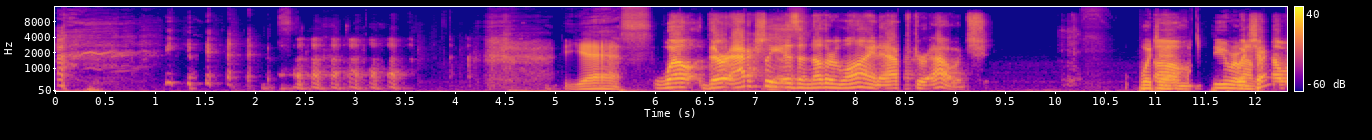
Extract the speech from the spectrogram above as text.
Yes. Well, there actually is another line after ouch, Which Um, do you remember? which? I'll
